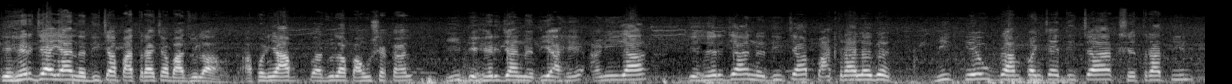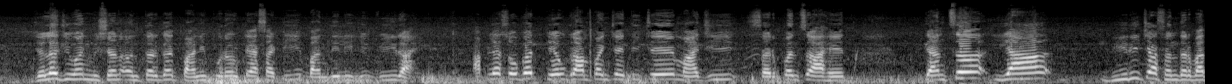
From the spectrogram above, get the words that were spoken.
देहेरजा या नदीच्या पात्राच्या बाजूला आहोत. आपण या बाजूला पाहू शकाल ही देहेरजा नदी आहे आणि या देहेरजा नदीच्या पात्रालगत ही केव ग्रामपंचायतीच्या क्षेत्रातील जलजीवन मिशन अंतर्गत पाणी पुरवठ्यासाठी बांधलेली ही विहीर आहे. आपल्यासोबत केव ग्रामपंचायतीचे माजी सरपंच आहेत. त्यांचं या विहिरीच्या संदर्भात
